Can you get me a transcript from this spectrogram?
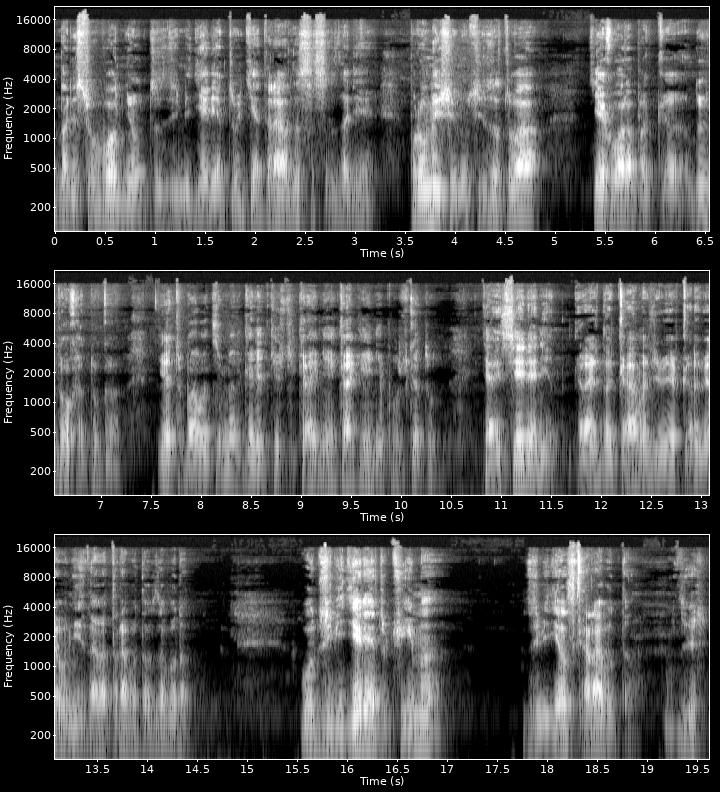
нали, свободни от земеделието и тя трябва да се създаде промишленост. И затова тия хора пък дойдоха тук. Ето бабата Маргаритка ще каже, ние как я не пускат от... Тя е селянин, гражданка, ама живее в Каравел, ние дават работа в завода. От земеделието, че има земеделска работа. Виж?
